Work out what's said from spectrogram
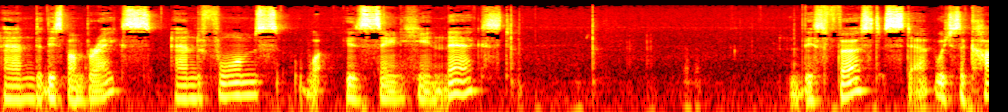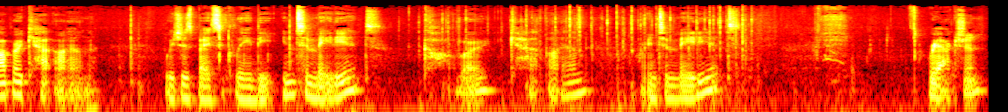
And this bond breaks and forms what is seen here next. This first step, which is a carbocation, which is basically the intermediate carbocation or intermediate reaction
